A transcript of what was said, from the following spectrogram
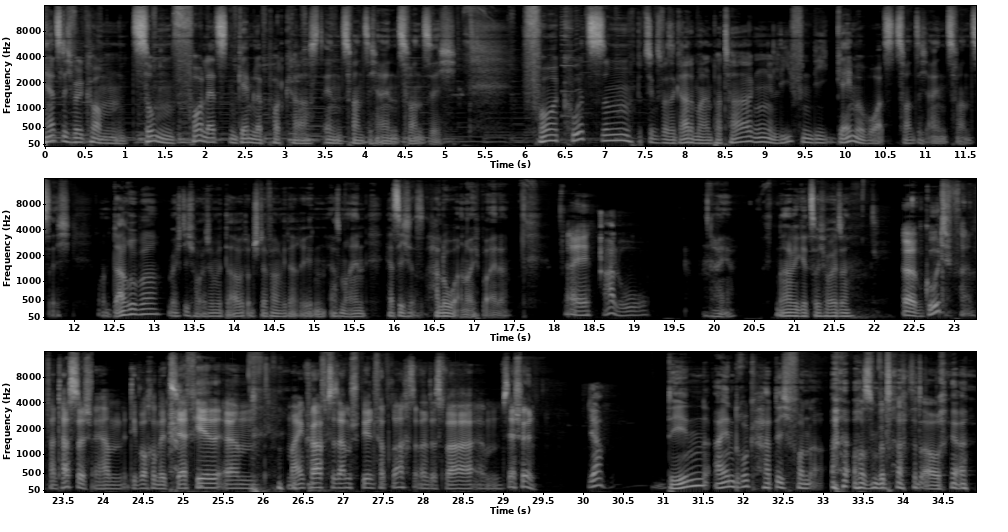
Herzlich willkommen zum vorletzten GameLab Podcast in 2021. Vor kurzem, beziehungsweise gerade mal ein paar Tagen, liefen die Game Awards 2021. Und darüber möchte ich heute mit David und Stefan wieder reden. Erstmal ein herzliches Hallo an euch beide. Hi. Hallo. Hi. Na, wie geht's euch heute? Ähm, gut, fantastisch. Wir haben die Woche mit sehr viel ähm, Minecraft-Zusammenspielen verbracht und es war ähm, sehr schön. Ja. Den Eindruck hatte ich von außen betrachtet auch, ja.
